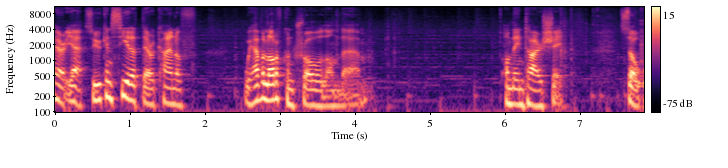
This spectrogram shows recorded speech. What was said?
Here, yeah, so you can see that they're kind of, we have a lot of control on the, on the entire shape. So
